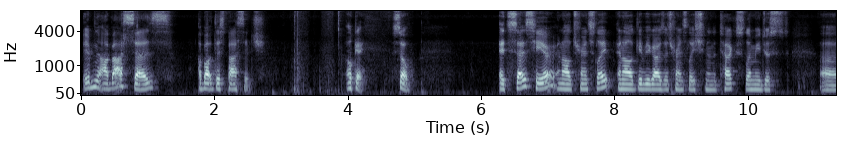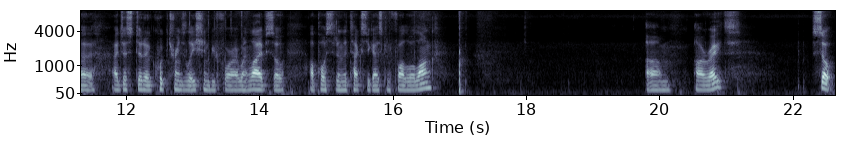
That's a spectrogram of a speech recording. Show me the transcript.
Ibn Abbas says about this passage. Okay, so it says here, and I'll translate, and I'll give you guys a translation in the text. Let me just, uh, I just did a quick translation before I went live, so I'll post it in the text. You guys can follow along. Um, all right. So,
